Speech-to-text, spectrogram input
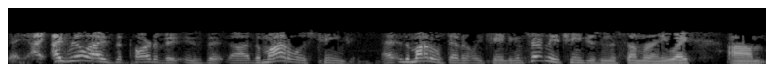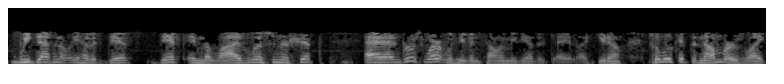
I, I realize that part of it is that uh, the model is changing. Uh, the model is definitely changing, and certainly it changes in the summer anyway. Um, we definitely have a dip dip in the live listenership, and, and Bruce Wirt was even telling me the other day, like you know, to look at the numbers, like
